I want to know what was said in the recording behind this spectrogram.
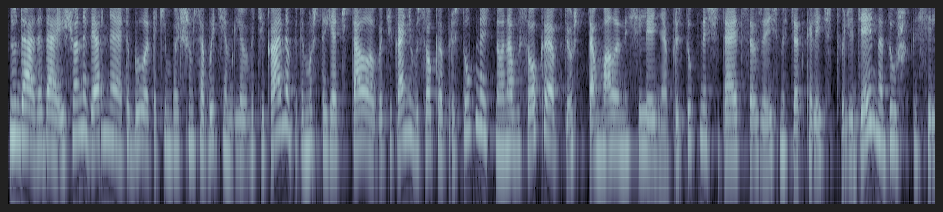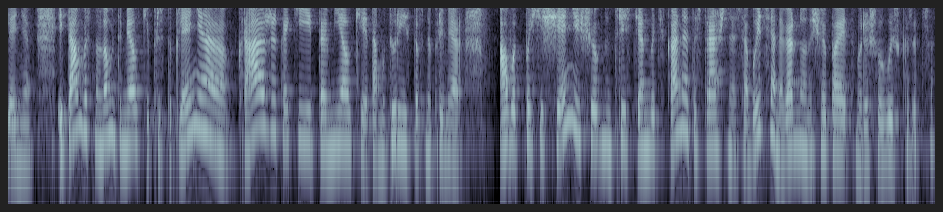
Ну да, да, да. Еще, наверное, это было таким большим событием для Ватикана, потому что я читала в Ватикане высокая преступность, но она высокая, потому что там мало населения. Преступность считается в зависимости от количества людей на душу населения. И там в основном это мелкие преступления, кражи какие-то мелкие, там у туристов, например. А вот похищение еще внутри стен Ватикана это страшное событие. Наверное, он еще и поэтому решил высказаться.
